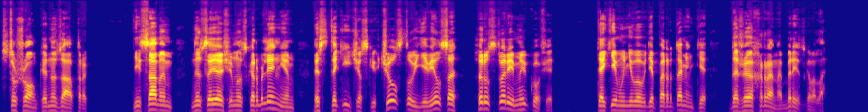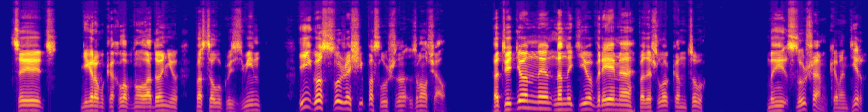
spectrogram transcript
с тушенкой на завтрак. И самым настоящим оскорблением эстетических чувств явился растворимый кофе. Таким у него в департаменте даже охрана брезговала. «Цыц!» — негромко хлопнул ладонью по столу Кузьмин, и госслужащий послушно замолчал. Отведенное на нытье время подошло к концу. «Мы слушаем, командир».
